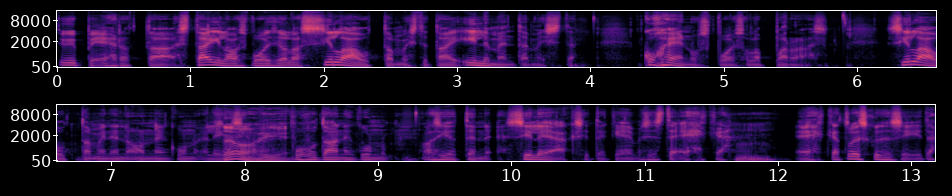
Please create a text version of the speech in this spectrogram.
tyyppi ehdottaa, stylaus voisi olla silauttamista tai ilmentämistä. Kohennus voisi olla paras. Silauttaminen on niin kuin, eli Se on se- hieno. puhutaan niin kuin asioiden sileäksi tekemisestä ehkä. Hmm. Ehkä, tulisiko se siitä?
